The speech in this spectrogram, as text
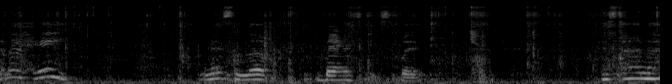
And I hate messing up baskets, but it's time to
